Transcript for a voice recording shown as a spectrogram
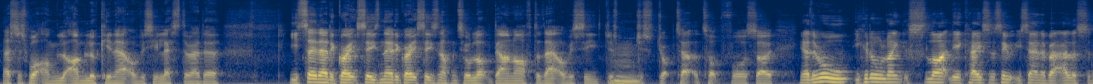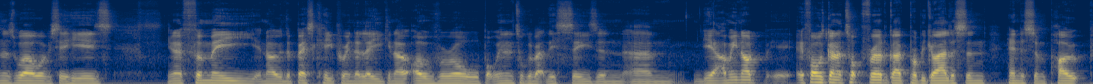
that's just what I'm I'm looking at. Obviously, Leicester had a. You'd say they had a great season. They had a great season up until lockdown. After that, obviously, just mm. just dropped out of the top four. So you know they're all. You could all make slightly a case. I see what you're saying about Alisson as well. Obviously, he is you know, for me, you know, the best keeper in the league, you know, overall. But we're only talking about this season. Um, yeah, I mean, I'd, if I was going to top three, I'd go, probably go Alisson, Henderson, Pope,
